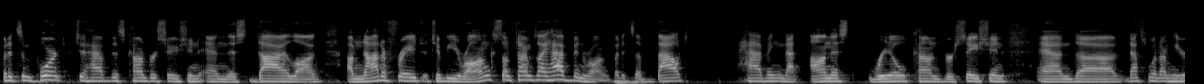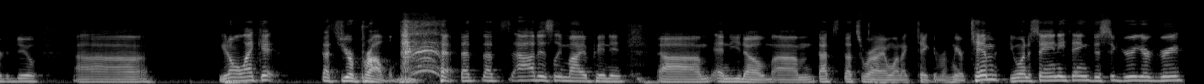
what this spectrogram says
But it's important to have this conversation and this dialogue. I'm not afraid to be wrong. Sometimes i have been wrong but it's about having that honest real conversation. And uh, that's what i'm here to do uh, you don't like it? That's your problem. that, that's honestly my opinion. Um, and you know, um, that's that's where I want to take it from here. Tim, do you want to say anything? Disagree or agree?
